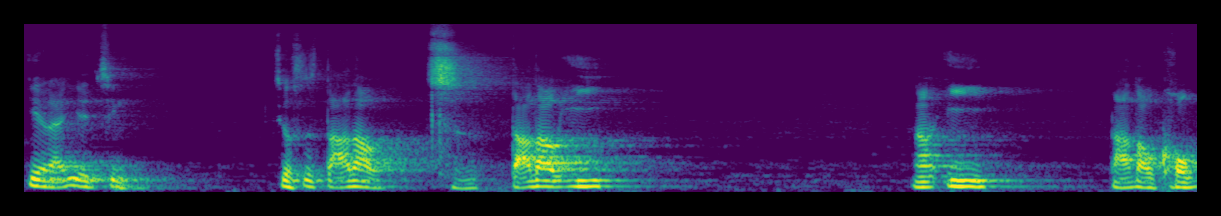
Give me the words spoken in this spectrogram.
越来越静，就是达到止，达到一，然后一达到空。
